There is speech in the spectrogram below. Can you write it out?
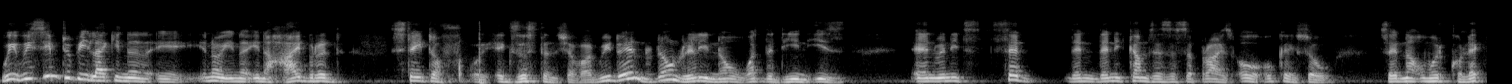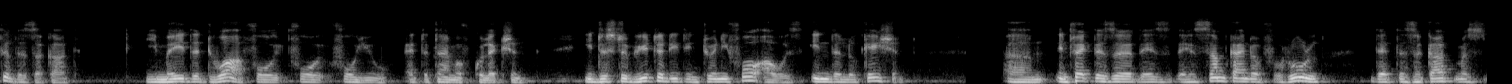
We we seem to be like in a, a you know in a in a hybrid state of uh, existence, Shafat. We don't don't really know what the deen is, and when it's said, then then it comes as a surprise. Oh, okay, so Sayyidina Umar collected the zakat. He made the dua for for for you at the time of collection. He distributed it in 24 hours in the location um, in fact, there's a there's there's some kind of rule that the zakat must,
